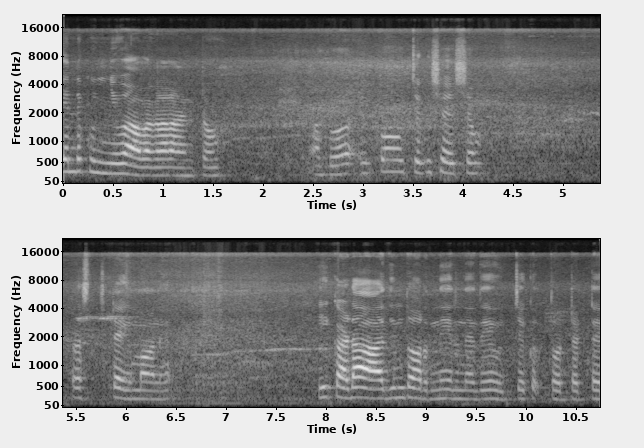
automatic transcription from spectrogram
എന്റെ കുഞ്ഞു വാവകളാണ് കേട്ടോ അപ്പോൾ ഇപ്പോൾ ഉച്ചയ്ക്ക് ശേഷം റെസ്റ്റ് ടൈമാണ് ഈ കട ആദ്യം തുറന്നിരുന്നത് ഉച്ചയ്ക്ക് തൊട്ടിട്ട്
